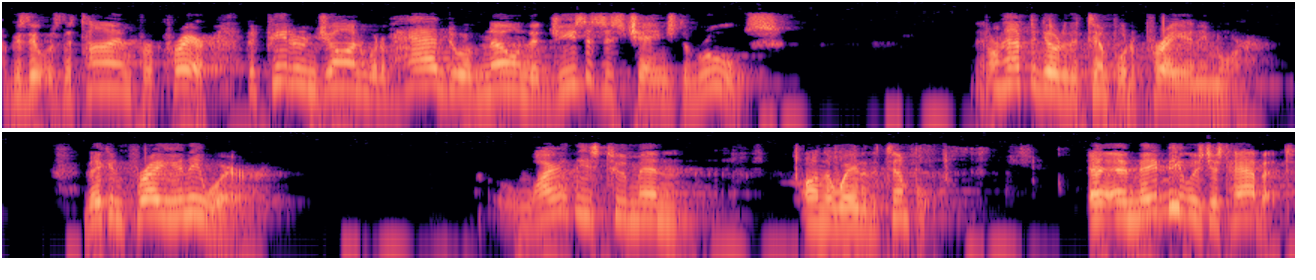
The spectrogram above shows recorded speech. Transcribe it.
because it was the time for prayer. But Peter and John would have had to have known that Jesus has changed the rules. They don't have to go to the temple to pray anymore. They can pray anywhere. Why are these two men on the way to the temple? And maybe it was just habit.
